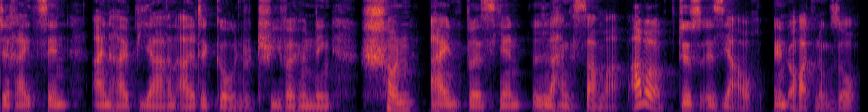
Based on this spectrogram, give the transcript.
13,5 Jahren alte Golden Retriever Hündin schon ein bisschen langsamer. Aber das ist ja auch in Ordnung so.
